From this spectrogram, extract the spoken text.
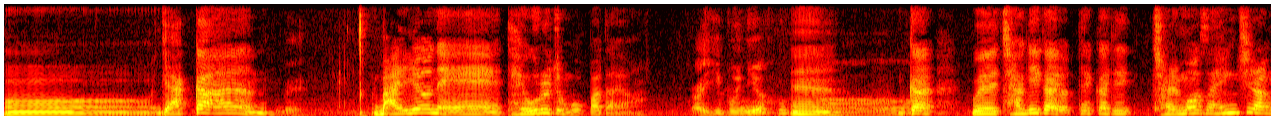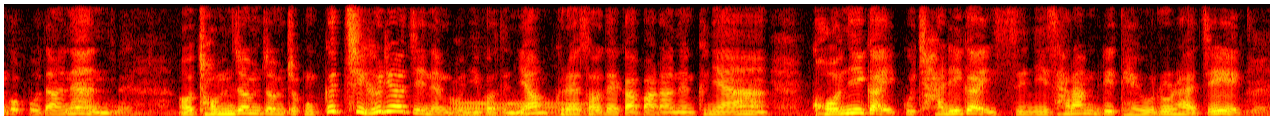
어 약간 네. 말년에 대우를 좀 못 받아요. 아 이분이요? 응. 아, 그러니까 왜 자기가 여태까지 젊어서 행실한 것보다는 네. 어, 점점점 조금 끝이 흐려지는 분이거든요. 어. 그래서 내가 말하는 그냥 권위가 있고 자리가 있으니 사람들이 대우를 하지 네.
